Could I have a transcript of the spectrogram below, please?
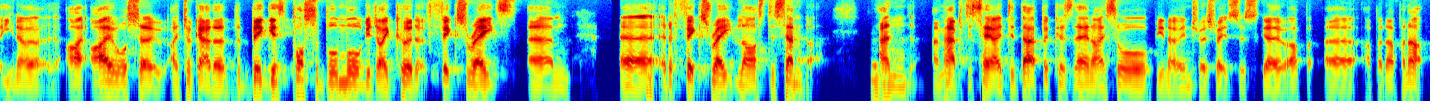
you know, I, I also I took out a, the biggest possible mortgage I could at fixed rates um, uh, at a fixed rate last December. Mm-hmm. And I'm happy to say I did that because then I saw, you know, interest rates just go up, uh, up and up and up.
